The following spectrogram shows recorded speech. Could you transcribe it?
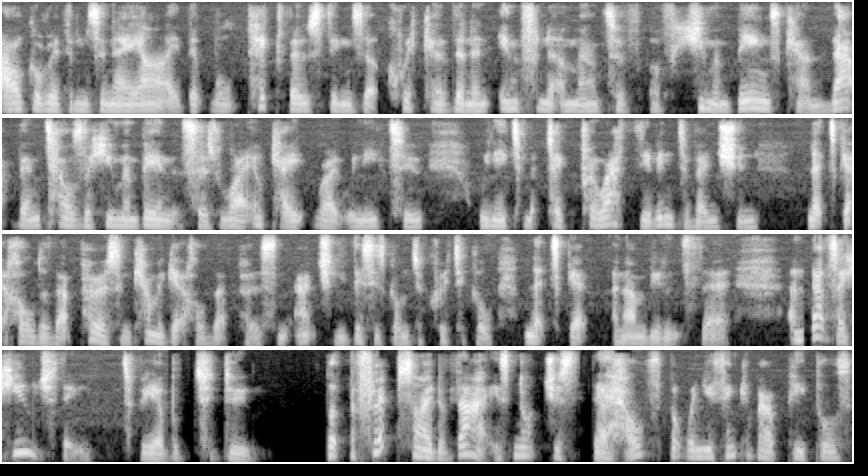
algorithms and AI that will pick those things up quicker than an infinite amount of, of human beings can. That then tells the human being that says, right, okay, right, we need to we need to take proactive intervention. Let's get hold of that person. Can we get hold of that person? Actually, this has gone to critical. Let's get an ambulance there. And that's a huge thing to be able to do. But the flip side of that is not just their health, but when you think about people's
